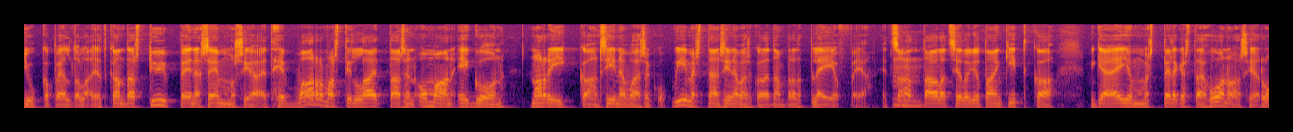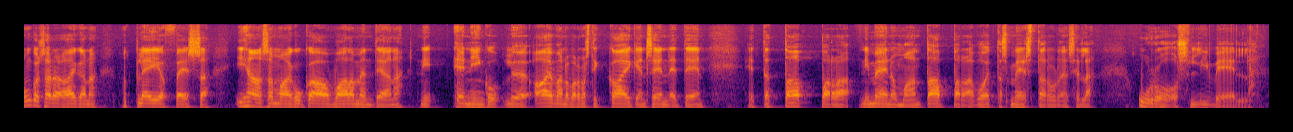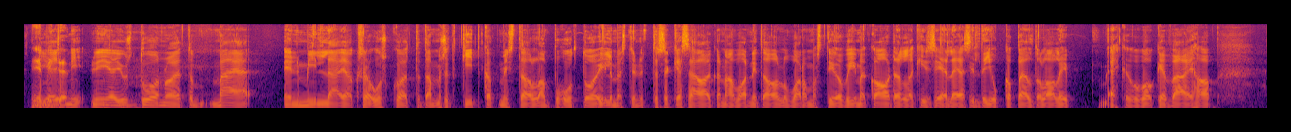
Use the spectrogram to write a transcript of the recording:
Jukka Peltola, jotka on taas tyyppeinä semmosia, että he varmasti laittaa sen omaan egoon narikkaan siinä vaiheessa, kun, viimeistään siinä vaiheessa, kun aletaan pelata playoffeja. Et saattaa olla, että siellä on jotain kitkaa, mikä ei ole mun mielestä pelkästään huono asia runkosarjan aikana, mutta playoffeissa ihan sama kuka on valmentajana, niin he niinku lyö aivan varmasti kaiken sen eteen, että Tappara, nimenomaan Tappara, voittaisi mestaruuden siellä urosliveellä. Niin, Ja ja, miten- niin, niin, ja just tuo no, että mä en millään jaksa uskoa, että tämmöiset kitkat, mistä ollaan puhuttu, on ilmestynyt tässä kesäaikana, vaan niitä on ollut varmasti jo viime kaudellakin siellä, ja silti Jukka Peltola oli ehkä koko kevää ihan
